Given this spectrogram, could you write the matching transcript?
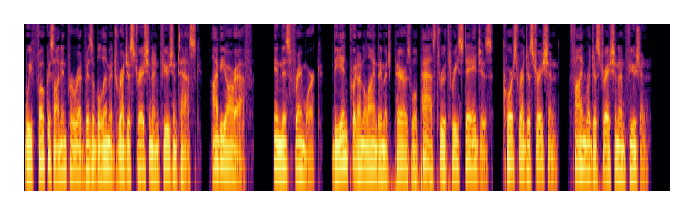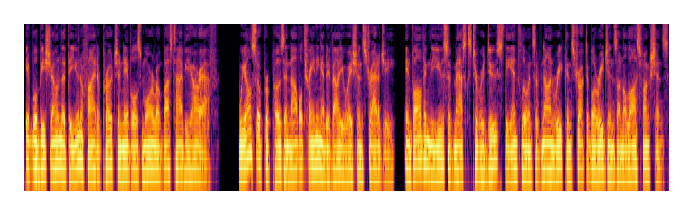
We focus on infrared visible image registration and fusion task, IVRF. In this framework, the input unaligned image pairs will pass through three stages, coarse registration, fine registration and fusion. It will be shown that the unified approach enables more robust IVRF. We also propose a novel training and evaluation strategy, involving the use of masks to reduce the influence of non-reconstructible regions on the loss functions,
